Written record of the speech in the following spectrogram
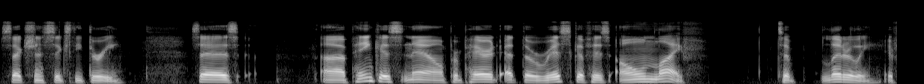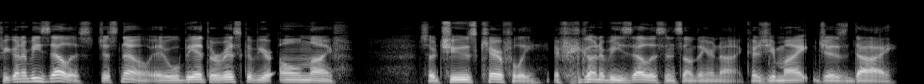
section 63. It says, uh, Pincus now prepared at the risk of his own life literally, if you're going to be zealous, just know it will be at the risk of your own life. So choose carefully if you're going to be zealous in something or not, because you might just die.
